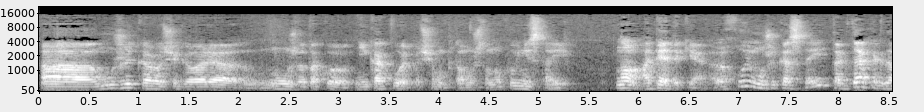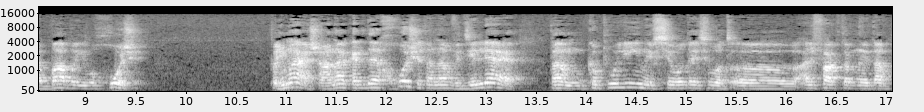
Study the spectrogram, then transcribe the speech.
А мужик, короче говоря, ну, уже такой вот никакой. Почему? Потому что, ну, хуй не стоит. Но, опять-таки, хуй мужика стоит тогда, когда баба его хочет. Понимаешь, она когда хочет, она выделяет там капулины, все вот эти вот э, альфакторные там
